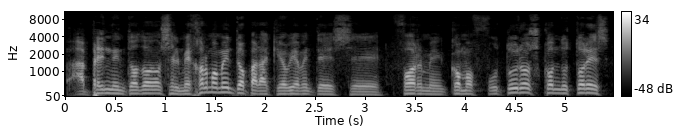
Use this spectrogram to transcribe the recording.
aprenden todos. El mejor momento para que obviamente se formen como futuros conductores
